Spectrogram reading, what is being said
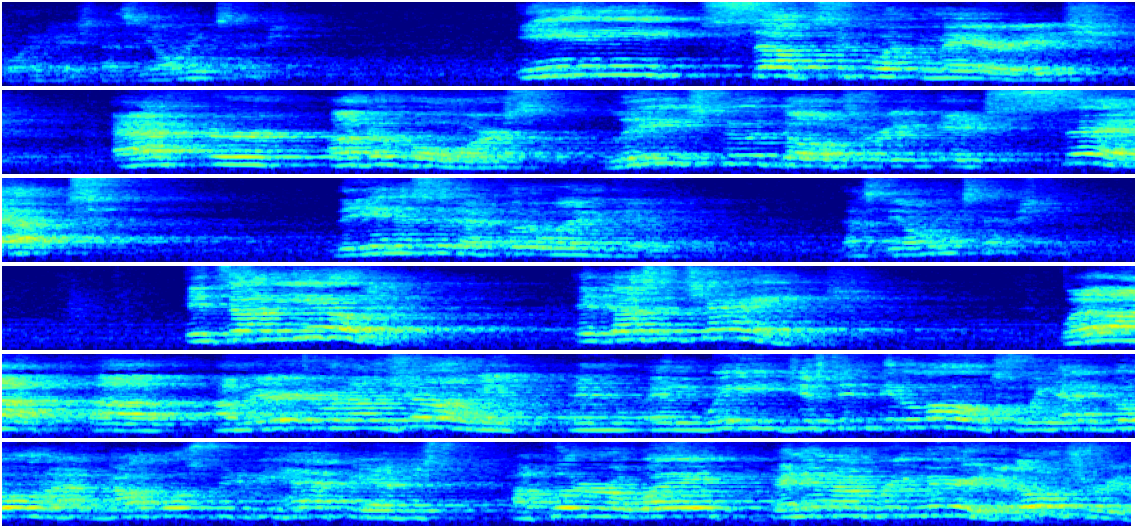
fornication. That's the only exception. Any subsequent marriage after a divorce leads to adultery except the innocent have put away the guilty. That's the only exception. It's unyielding. It doesn't change. Well, I, uh, I married when I was young, and, and, and we just didn't get along, so we had to go on. I, God wants me to be happy. I just I put her away, and then I remarried. Adultery.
